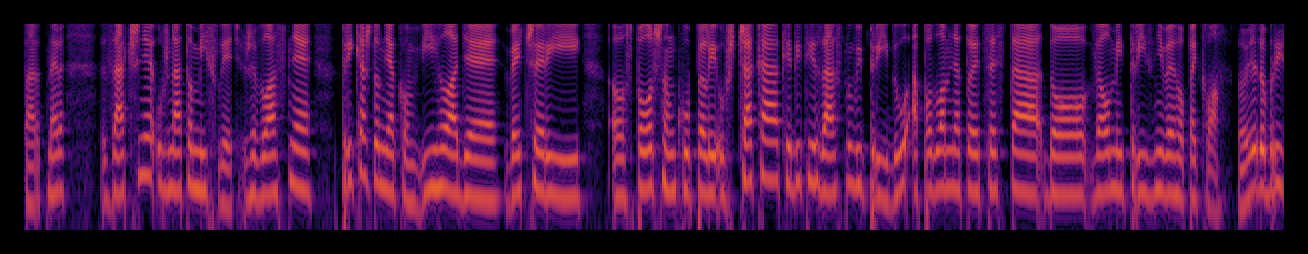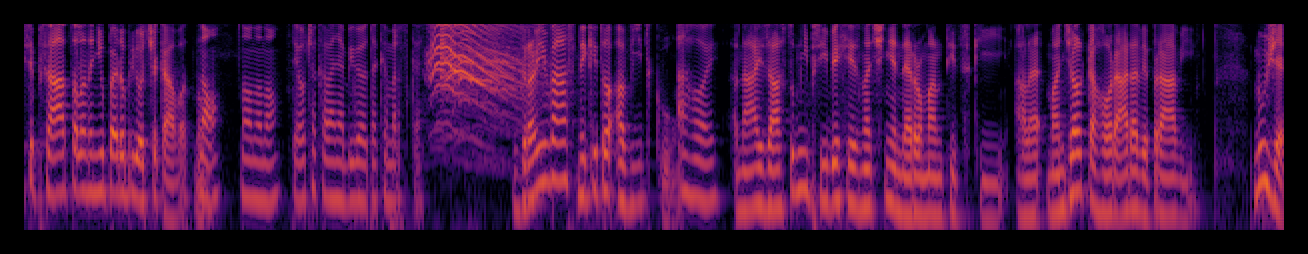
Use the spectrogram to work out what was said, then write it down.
partner, začne už na to myslieť, že vlastne pri každom nejakom výhľade, večeri, spoločnom kúpeli už čaká, kedy tie zásnuby prídu a podľa mňa to je cesta do veľmi tríznivého pekla. No je dobrý si přát, ale není úplně dobrý očekávat. No. No, no, no, no. Tie očakávania bývajú také mrzké. Zdravím vás, Nikito a Vítku. Ahoj. Náš zástupní příběh je značně neromantický, ale manželka ho ráda vypráví. Nuže,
